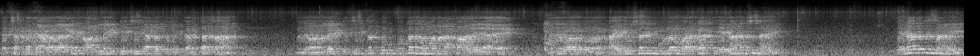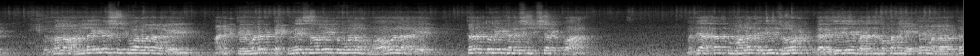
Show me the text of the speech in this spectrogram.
त्याच्याकडे न्यावं लागेल. ऑनलाईन टीचिंग आता तुम्ही करताच आहात. म्हणजे ऑनलाईन टीचिंगचा खूप मोठा जमाना आता आलेला आहे. म्हणजे काही दिवसांनी मुलं वर्गात येणारच नाही येणारच नाही तुम्हाला ऑनलाईनच शिकवावं लागेल. आणि तेवढं टेक्नेस हवी तुम्हाला व्हावं लागेल. तर तुम्ही खरे शिक्षक व्हाल. म्हणजे आता तुम्हाला त्याची जोड गरजेची बऱ्याच लोकांना येत आहे मला वाटतं.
